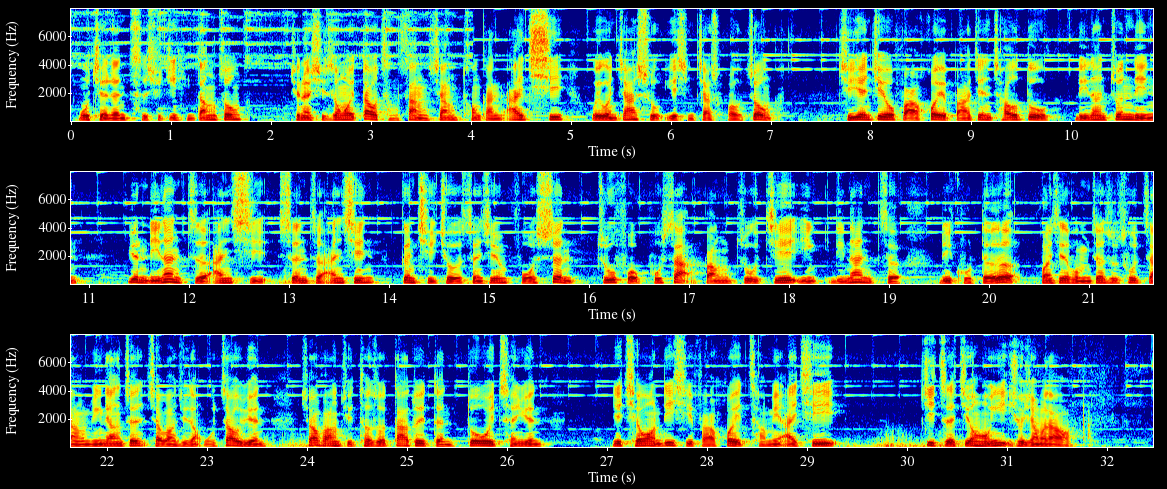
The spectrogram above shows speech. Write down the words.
目前仍持续进行当中。现在许宗伟到场上向同感哀戚，慰问家属，也请家属保重。祈愿借由法会拔剑超度罹难尊灵，愿罹难者安息，生者安心。更祈求神仙佛圣、诸佛菩萨帮助接引罹难者离苦得乐。欢迎我们政事处长明良珍、消防局长吴兆元、消防局特殊大队等多位成员。也前往立息法会，场面哀戚。记者金宏毅、邱江报道。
